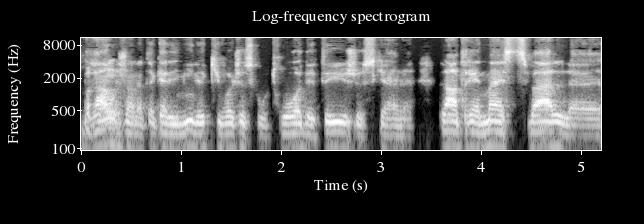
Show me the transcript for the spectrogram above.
branche dans notre académie qui va jusqu'au 3 d'été, jusqu'à l'entraînement estival euh,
